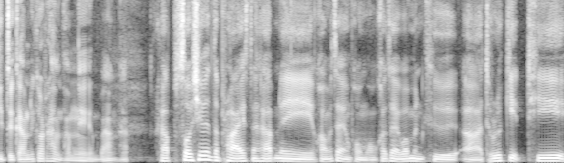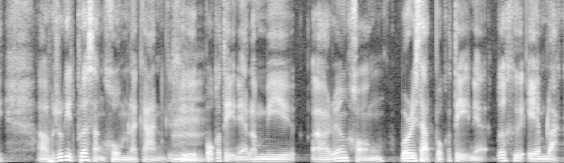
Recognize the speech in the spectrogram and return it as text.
กิจกรรมที่เขาทำทำไงกันบ้างครับ ครับ social enterprise นะครับในความเข้าใจของผมผมเข้าใจว่ามันคืออาธุรกิจที่อ่าธุรกิจเพื่อสังคมละกัน ก็คืออมปกติเนี่ยเรามีอ่าเรื่องของบริษัทปกติเนี่ยก็คือ aim หลัก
